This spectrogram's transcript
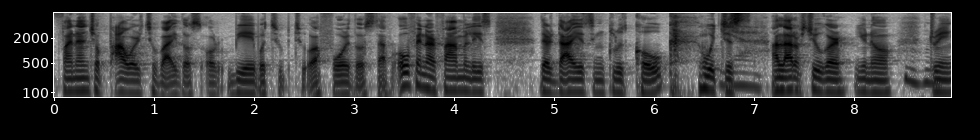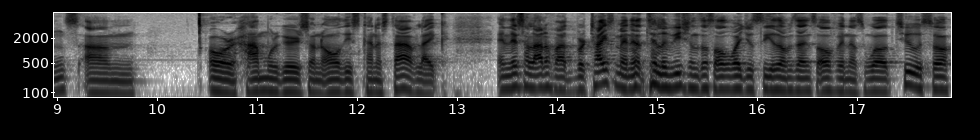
financial power to buy those or be able to, to afford those stuff. Often our families, their diets include Coke, which is yeah. a lot of sugar, you know, mm-hmm. drinks, um, or hamburgers and all this kind of stuff. Like, and there's a lot of advertisement on television. That's all what you see sometimes often as well too. So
